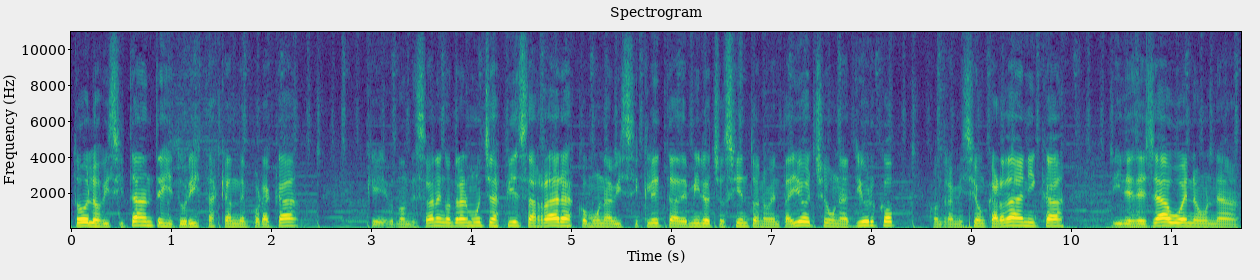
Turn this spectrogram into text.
todos los visitantes y turistas que anden por acá, que, donde se van a encontrar muchas piezas raras como una bicicleta de 1898, una Durkop con transmisión cardánica y desde ya, bueno, una,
